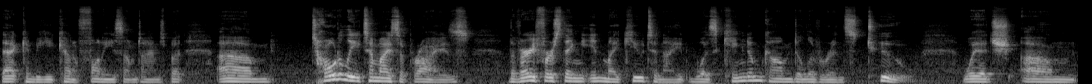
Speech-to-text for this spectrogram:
that can be kind of funny sometimes but um, totally to my surprise the very first thing in my queue tonight was Kingdom Come Deliverance 2 which um,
